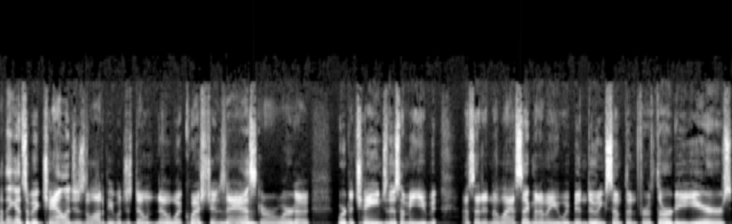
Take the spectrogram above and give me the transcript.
I think that's a big challenge. Is a lot of people just don't know what questions mm-hmm. to ask or where to where to change this. I mean, you I said it in the last segment. I mean, we've been doing something for 30 years.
